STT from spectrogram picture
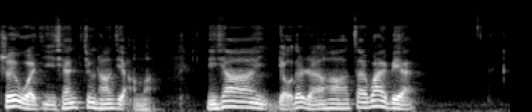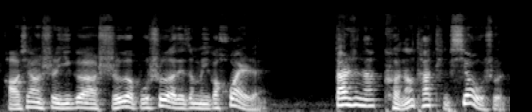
所以我以前经常讲嘛，你像有的人哈，在外边好像是一个十恶不赦的这么一个坏人，但是呢，可能他挺孝顺，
